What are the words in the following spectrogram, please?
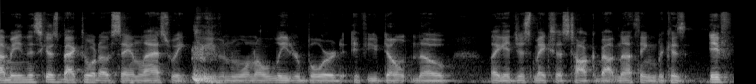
I mean, this goes back to what I was saying last week. Do you even want a leaderboard if you don't know? Like, it just makes us talk about nothing. Because if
